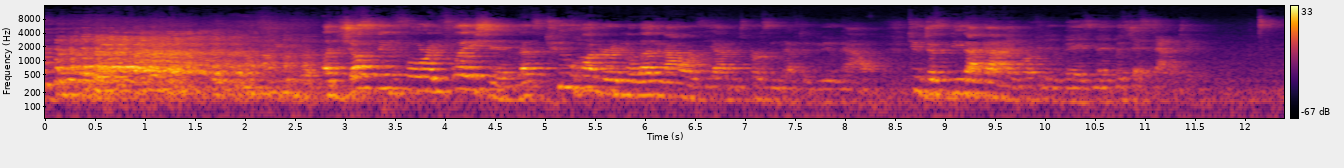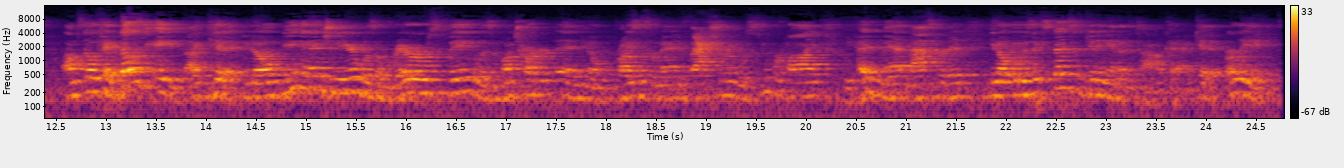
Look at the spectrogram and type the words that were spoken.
Adjusted for inflation, that's 211 hours the average person would have to do now to just be that guy working in the basement with just II. Um, so okay, that was the 80s. I get it. You know, being an engineer was a rarer thing. It was much harder, and you know, prices for manufacturing were super high. We hadn't mastered it. You know, it was expensive getting in at the time. Okay, I get it. Early 80s.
